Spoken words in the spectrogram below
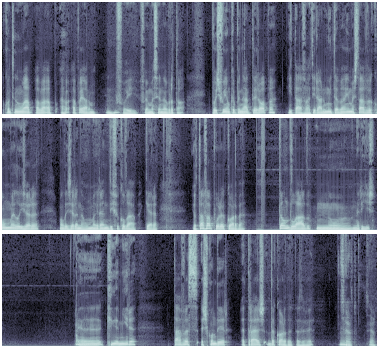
continua a, a- a- a apoiar-me. Uhum. Foi, foi uma cena brutal. Depois fui a um campeonato da Europa e estava a tirar muito bem, mas estava com uma ligeira, uma ligeira não, uma grande dificuldade, que era eu estava a pôr a corda tão de lado no nariz eh, que a mira estava-se a esconder atrás da corda, estás a ver? Certo. Certo.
